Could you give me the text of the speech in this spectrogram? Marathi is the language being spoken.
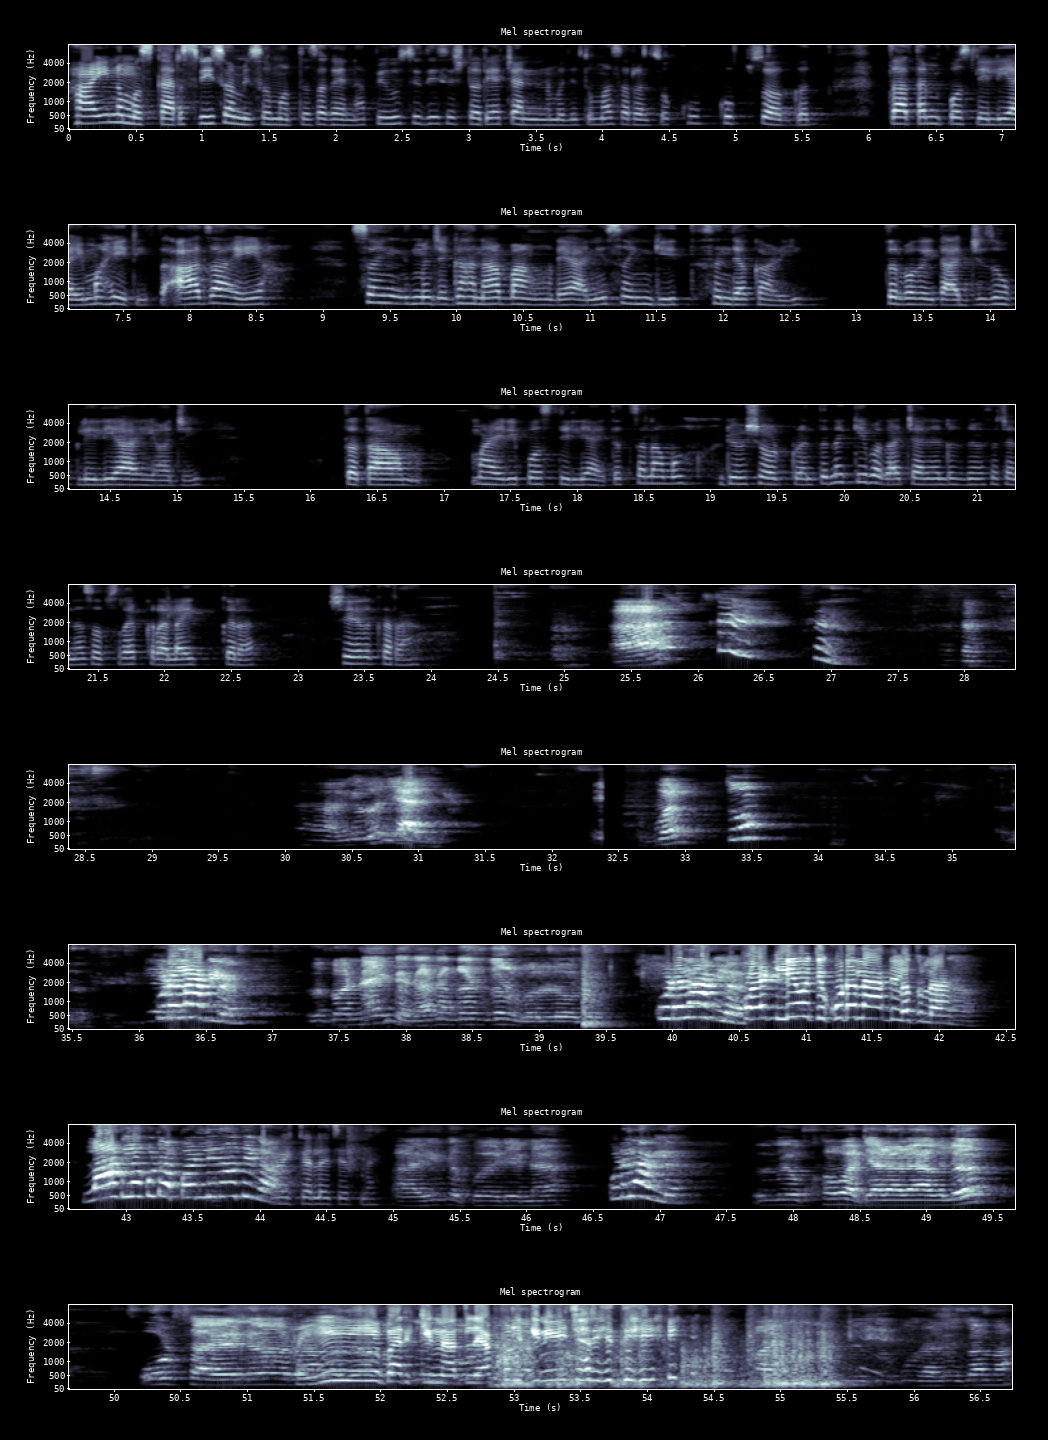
हाय नमस्कार. श्री स्वामी समर्थ सगळ्यांना. पी यू सिद्धी सिस्टर या चॅनलमध्ये तुम्हा सर्वांचं खूप खूप स्वागत. तर आता मी पोचलेली आहे माहेरी. तर आज आहे संग म्हणजे घाणा बांगड्या आणि संगीत संध्याकाळी. तर बघा इथं आजी झोपलेली आहे माझी. तर आता माहेरी पोचलेली आहे. तर चला मग व्हिडिओ शॉर्टपर्यंत नक्की बघा. चॅनल चॅनल सबस्क्राईब करा लाईक करा शेअर करा आ? हा, एवढं यार. वर तू कुठं लागलं का दादा गजगर कुठं लागलं? पडली होती कुठं लागलं तुला? लागलं कुठं? पडली नव्हती का? ऐकायलाच येत नाही. आई तर पडे ना. कुठं लागलं? खवाट्याला लागलं. ओठ सायनं बाई बारकी नातल्या फुलकीने विचार येते. जमा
